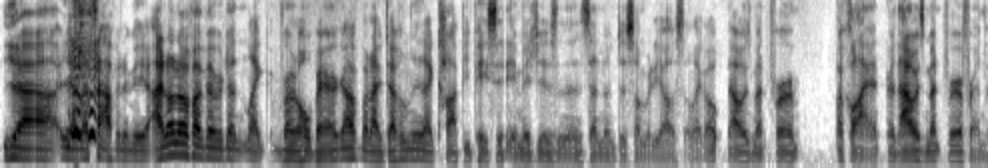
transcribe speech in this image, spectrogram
Yeah, yeah, that's happened to me. I don't know if I've ever done like wrote a whole paragraph, but I've definitely like copy pasted images and then send them to somebody else. I'm like, oh, that was meant for a client, or that was meant for a friend.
